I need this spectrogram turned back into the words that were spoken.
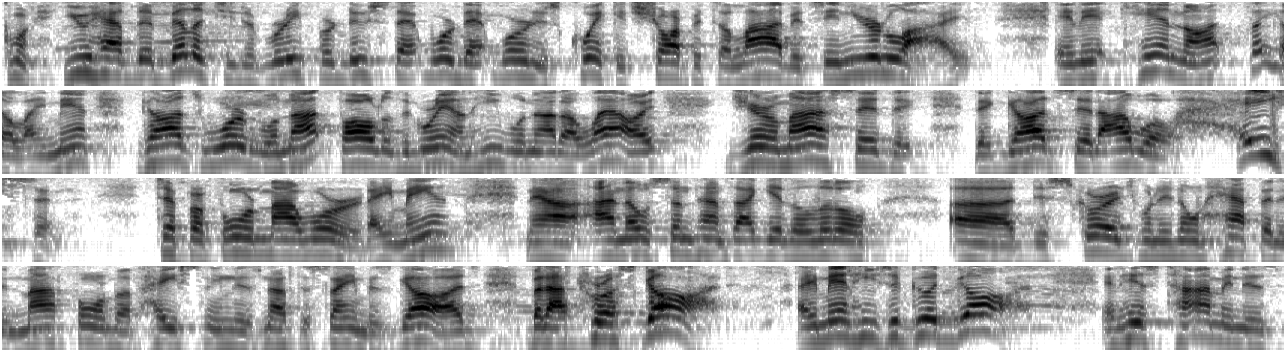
Come on, you have the ability to reproduce that word. That word is quick, it's sharp, it's alive, it's in your life, and it cannot fail. Amen. God's word will not fall to the ground, He will not allow it. Jeremiah said that, that God said, I will hasten to perform my word. Amen. Now, I know sometimes I get a little. Uh, discouraged when it don't happen, and my form of hastening is not the same as God's, but I trust God. Amen. He's a good God and his timing is,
